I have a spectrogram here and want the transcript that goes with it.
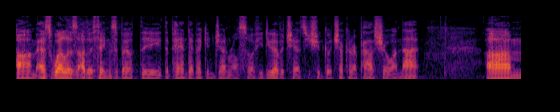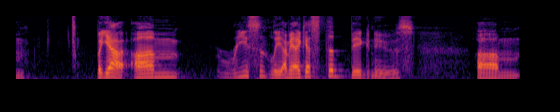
um, as well as other things about the the pandemic in general. So if you do have a chance, you should go check out our past show on that. Um, but yeah, um, recently, I mean, I guess the big news. Um,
